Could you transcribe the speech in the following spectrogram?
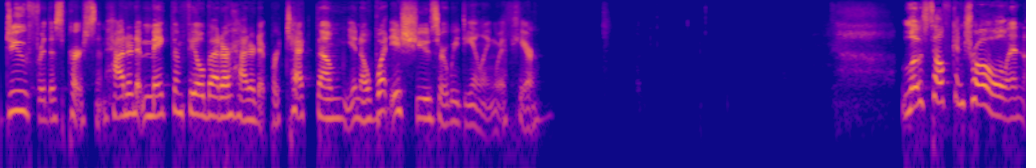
do for this person? How did it make them feel better? How did it protect them? You know what issues are we dealing with here low self-control and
